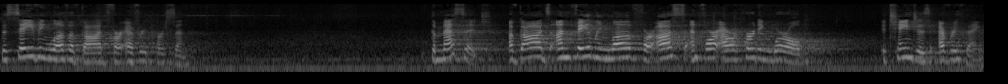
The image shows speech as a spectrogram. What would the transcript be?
the saving love of God for every person. The message of God's unfailing love for us and for our hurting world, it changes everything.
